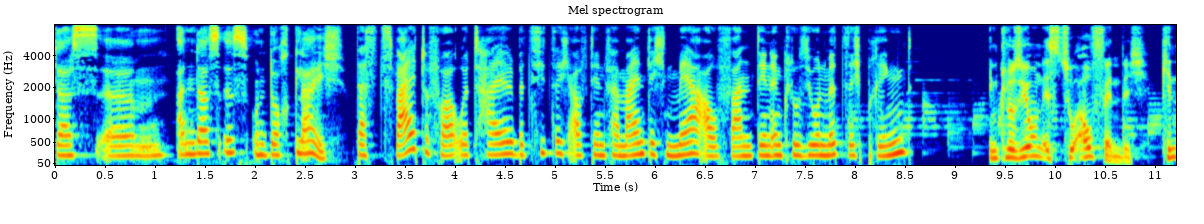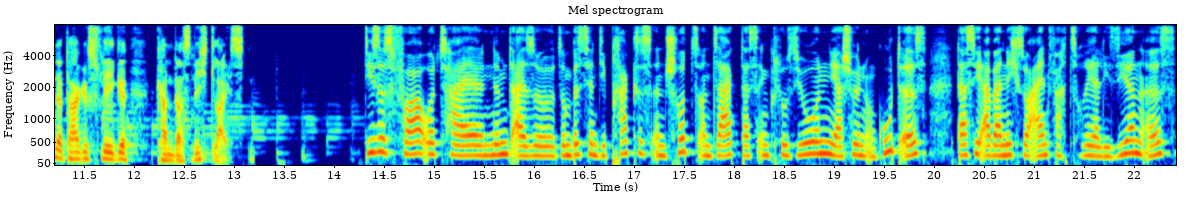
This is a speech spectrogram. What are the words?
das ähm, anders ist und doch gleich. Das zweite Vorurteil bezieht sich auf den vermeintlichen Mehraufwand, den Inklusion mit sich bringt. Inklusion ist zu aufwendig. Kindertagespflege kann das nicht leisten. Dieses Vorurteil nimmt also so ein bisschen die Praxis in Schutz und sagt, dass Inklusion ja schön und gut ist, dass sie aber nicht so einfach zu realisieren ist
